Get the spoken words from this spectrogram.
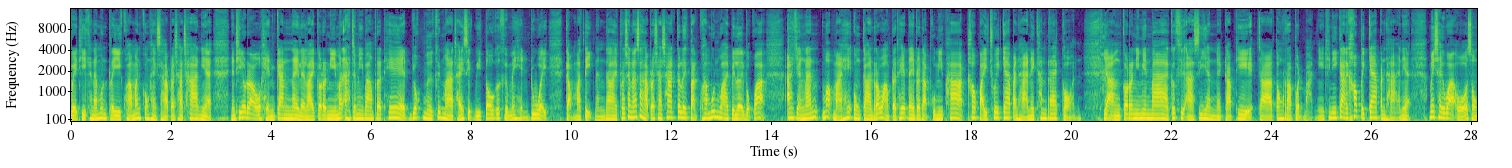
เวทีคณะมนตรี ความมั่นคงแห่งสหประชาชาติเนี่ยอย่างที่เราเห็นกันในหลาย ๆ กรณีมันอาจจะมีบางประเทศ ยกมือขึ้นมาใช้สิทธิ์วีโต้ก็คือไม่เห็นด้วยกับมตินั้นได้ เพราะฉะนั้นสหประชาชาติก็เลยตัดความวุ่นวายไปเลย บอกว่าอะอย่างนั้นมอบหมายให้องค์การระหว่างประเทศในระดับภูมิภาคเข้าไปช่วยแก้ปัญหาในขั้นแรกก่อน อย่างกรณีเมียนมาก็คืออาเซียนนะครับที่จะต้องรับบทบาทนี้ ทีนี้การเข้าไปแก้ปัญหาเนี่ยไม่ใช่ว่าว่าโอ้ส่ง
